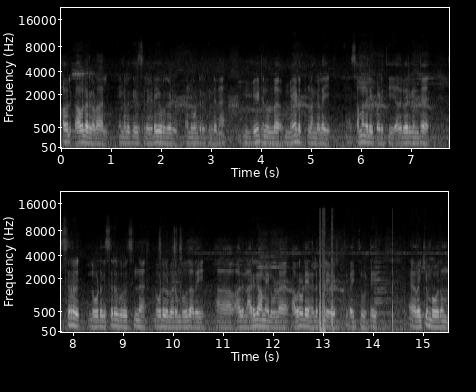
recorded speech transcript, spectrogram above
காவல் காவலர்களால் எங்களுக்கு சில இடையூறுகள் வந்து கொண்டிருக்கின்றன. வீட்டில் உள்ள மேடு பள்ளங்களை சமநிலைப்படுத்தி அதில் வருகின்ற சிறு லோடு சிறு குறு சின்ன லோடுகள் வரும்போது அதை அதன் அருகாமையில் உள்ள அவருடைய நிலத்திலே வைத்து வைத்துவிட்டு வைக்கும்போதும்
